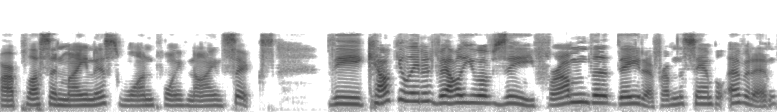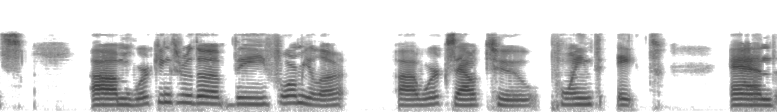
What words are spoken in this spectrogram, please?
are plus and minus 1.96. The calculated value of z from the data, from the sample evidence, um, working through the, the formula uh, works out to 0.8. And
